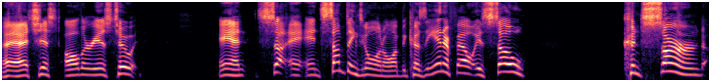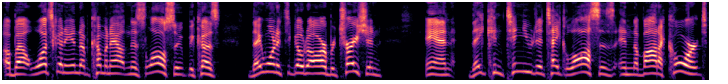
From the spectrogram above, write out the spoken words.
That's just all there is to it. And so and something's going on because the NFL is so concerned about what's going to end up coming out in this lawsuit because they want it to go to arbitration and they continue to take losses in Nevada court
